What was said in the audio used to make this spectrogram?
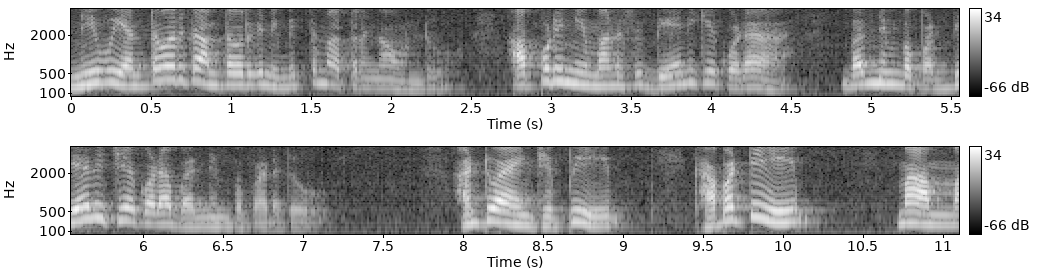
నీవు ఎంతవరకు అంతవరకు నిమిత్త మాత్రంగా ఉండు అప్పుడు నీ మనసు దేనికి కూడా బంధింపబడ దేనిచే కూడా బంధింపబడదు. అంటూ ఆయన చెప్పి కాబట్టి మా అమ్మ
